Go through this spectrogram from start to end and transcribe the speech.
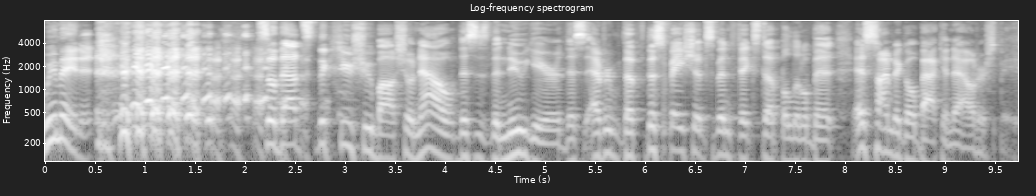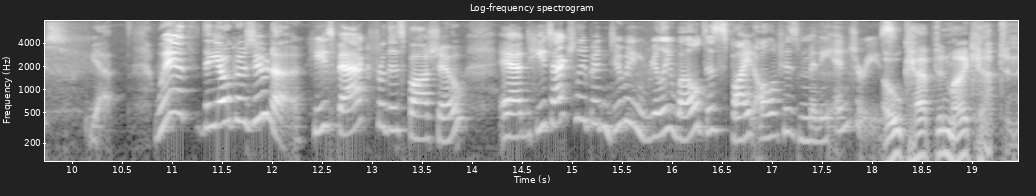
We made it. so that's the Kyushu Basho. Now this is the new year. This every the, the spaceship's been fixed up a little bit. It's time to go back into outer space. Yeah. With the Yokozuna. He's back for this Basho, and he's actually been doing really well despite all of his many injuries. Oh, Captain, my Captain.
